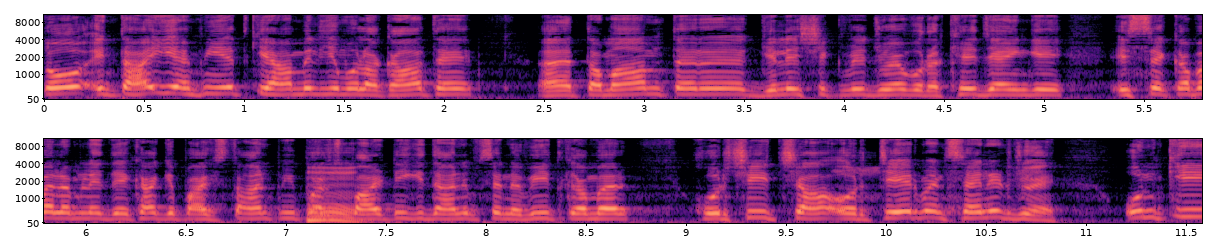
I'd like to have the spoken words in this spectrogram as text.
तो इंतहाई अहमियत की हामिल ये मुलाकात है। तमाम तर गिले शिकवे जो है वो रखे जाएँगे। इससे कबल हमने देखा कि पाकिस्तान पीपल्स हम्म। पार्टी की जानब से नवीद कमर खुर्शीद शाह और चेयरमैन सेनेट जो है उनकी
